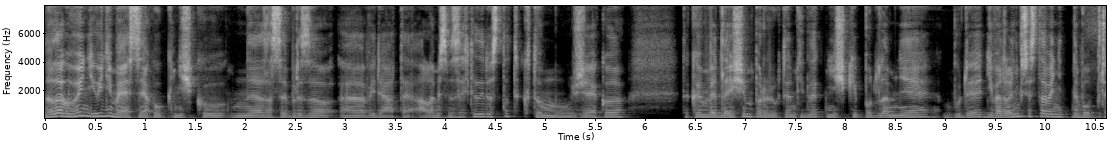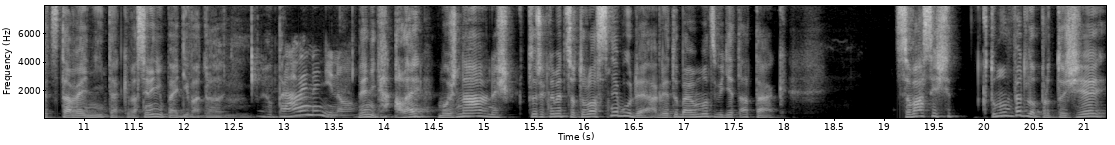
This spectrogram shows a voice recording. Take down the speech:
No tak uvidí- uvidíme, jestli nějakou knížku mm, zase brzo uh, vydáte, ale my jsme se chtěli dostat k tomu, že jako takovým vedlejším produktem téhle knížky podle mě bude divadelní představení, nebo představení taky, vlastně není úplně divadelní. no právě není, no. Není, ale možná, než to řekneme, co to vlastně bude a kde to budeme moc vidět a tak, co vás ještě k tomu vedlo, protože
